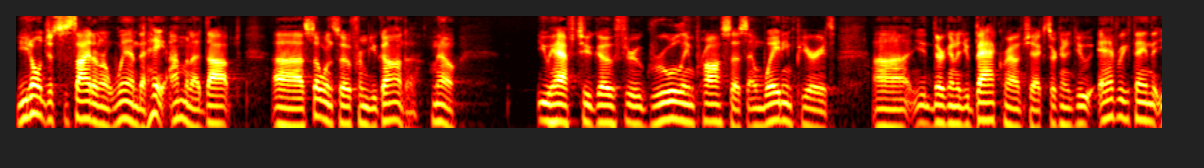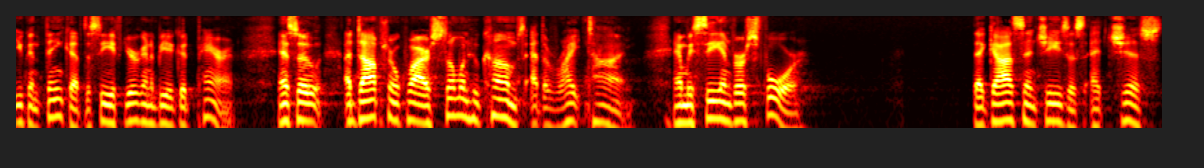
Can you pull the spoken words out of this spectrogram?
You don't just decide on a whim that, hey, I'm going to adopt so and so from Uganda. No. You have to go through grueling process and waiting periods. Uh, they're going to do background checks. They're going to do everything that you can think of to see if you're going to be a good parent. And so, adoption requires someone who comes at the right time. And we see in verse 4 that God sent Jesus at just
